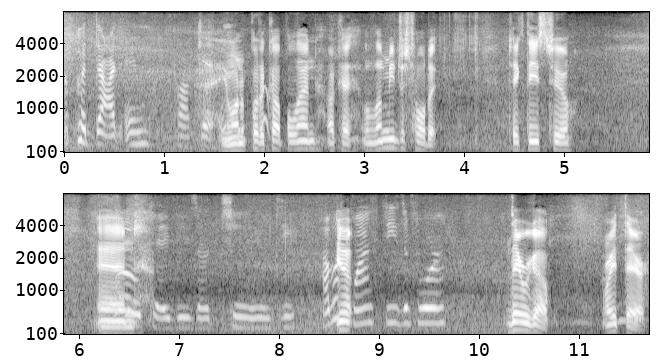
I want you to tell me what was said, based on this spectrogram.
I put that in pocket. You wanna put a couple in? Okay, well, let me just hold it. Take these two. And okay, these are two. How about Yep. plant these are for? there we go, right mm-hmm. there.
